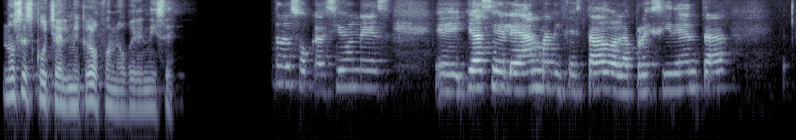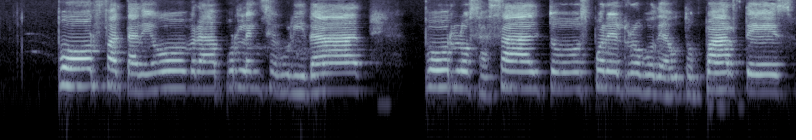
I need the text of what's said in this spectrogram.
No se escucha el micrófono, Berenice. En otras ocasiones eh, ya se le han manifestado a la presidenta por falta de obra, por la inseguridad, por los asaltos, por el robo de autopartes,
